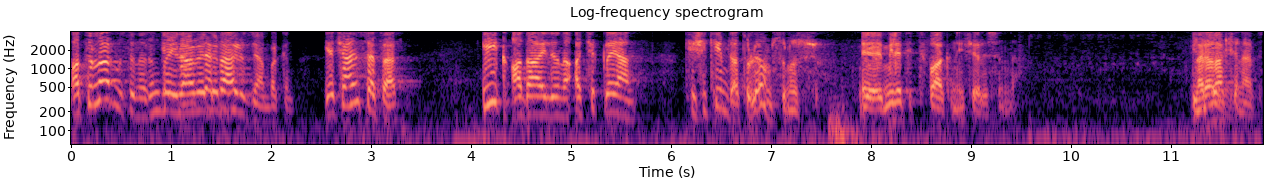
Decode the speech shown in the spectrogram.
Hatırlar mısınız? şunu da Geçen ilave sefer- edebiliriz yani bakın. Geçen sefer ilk adaylığını açıklayan kişi kimdi hatırlıyor musunuz? Ee, Millet İttifakı'nın içerisinde. Meral Akşener'di.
